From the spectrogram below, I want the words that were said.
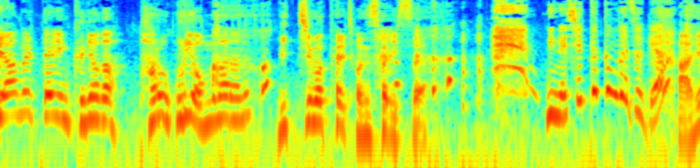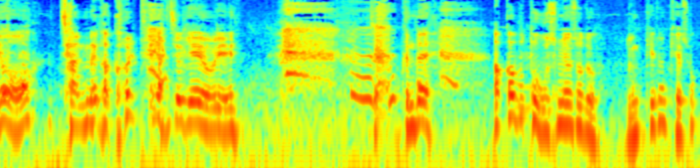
뺨을 때린 그녀가 바로 우리 엄마라는 믿지 못할 전설이 있어요. 니네 시트콤 가족이야? 아니요. 장르가 컬트 가족이에요, 우리. 자, 근데 아까부터 웃으면서도 눈길은 계속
